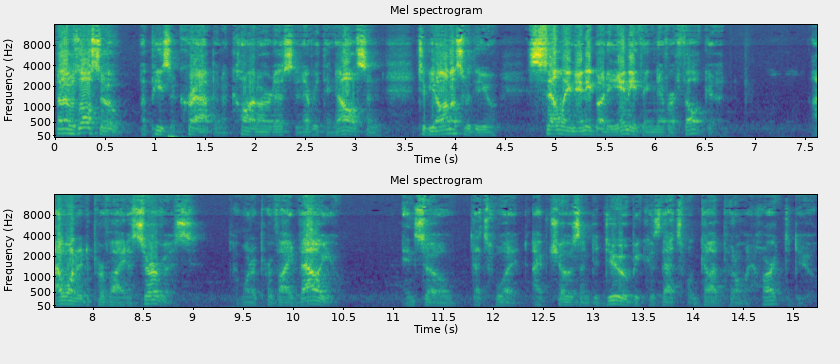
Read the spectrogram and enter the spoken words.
But I was also a piece of crap and a con artist and everything else. And to be honest with you, selling anybody anything never felt good. I wanted to provide a service. I wanted to provide value. And so that's what I've chosen to do because that's what God put on my heart to do.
